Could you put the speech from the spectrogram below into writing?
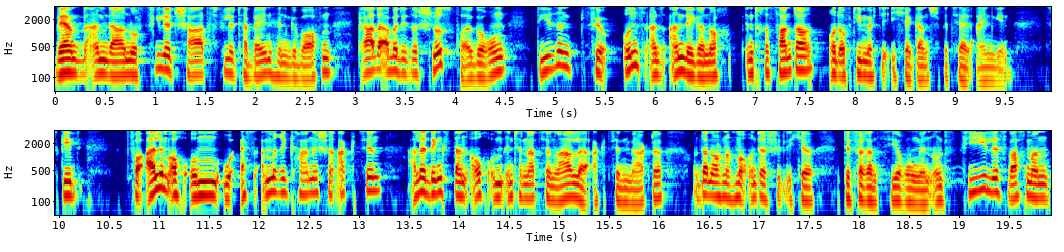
werden einem da nur viele Charts, viele Tabellen hingeworfen. Gerade aber diese Schlussfolgerungen, die sind für uns als Anleger noch interessanter und auf die möchte ich hier ganz speziell eingehen. Es geht vor allem auch um US-amerikanische Aktien, allerdings dann auch um internationale Aktienmärkte und dann auch nochmal unterschiedliche Differenzierungen. Und vieles, was man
